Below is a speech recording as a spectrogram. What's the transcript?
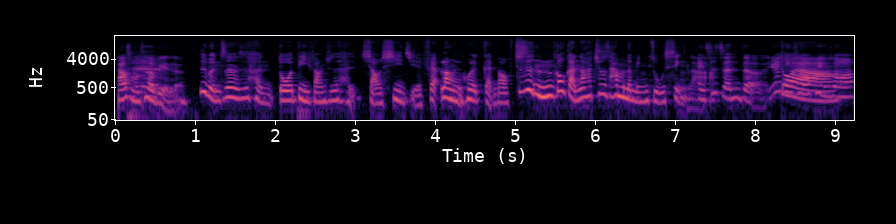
还有什么特别的？日本真的是很多地方就是很小细节，非让你会感到就是能够感到它就是他们的民族性啦。哎，是真的，因为听说譬如说。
